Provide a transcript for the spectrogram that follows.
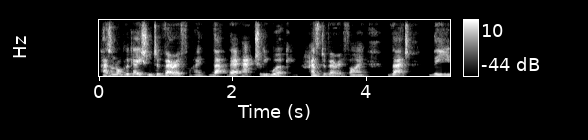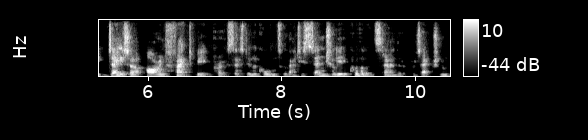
has an obligation to verify that they're actually working, has to verify that the data are in fact being processed in accordance with that essentially equivalent standard of protection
